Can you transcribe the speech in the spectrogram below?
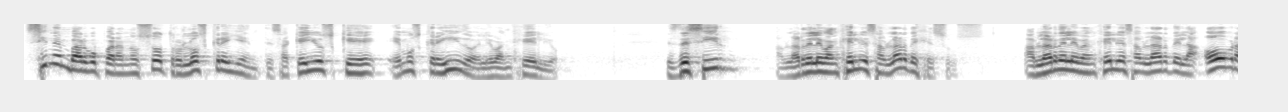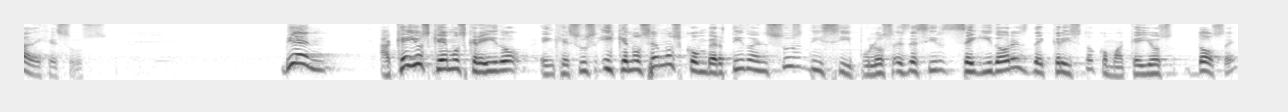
Sin embargo, para nosotros los creyentes, aquellos que hemos creído el Evangelio, es decir, hablar del Evangelio es hablar de Jesús. Hablar del Evangelio es hablar de la obra de Jesús. Bien, aquellos que hemos creído en Jesús y que nos hemos convertido en sus discípulos, es decir, seguidores de Cristo, como aquellos doce,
